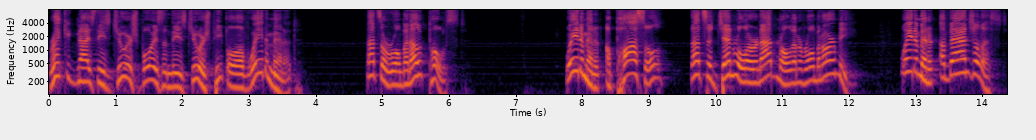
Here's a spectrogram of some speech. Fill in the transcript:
recognize these Jewish boys and these Jewish people of wait a minute, that's a Roman outpost. Wait a minute, apostle, that's a general or an admiral in a Roman army. Wait a minute, evangelist.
